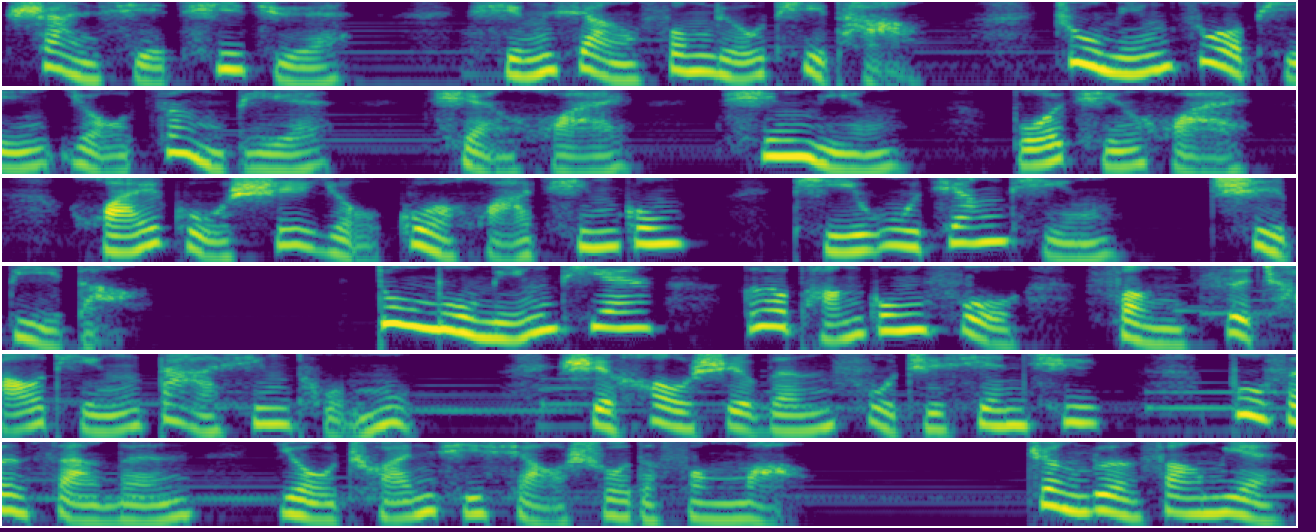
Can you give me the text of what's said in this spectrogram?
善写七绝，形象风流倜傥。著名作品有《赠别》《遣怀》《清明》《泊秦淮》，怀古诗有《过华清宫》《题乌江亭》《赤壁》等。杜牧名篇《阿房宫赋》讽刺朝廷大兴土木，是后世文赋之先驱。部分散文。有传奇小说的风貌。政论方面，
